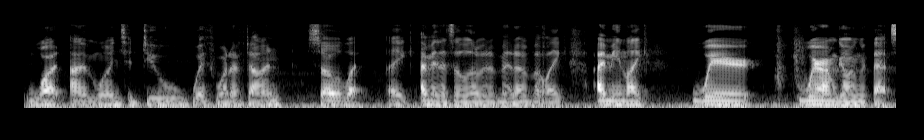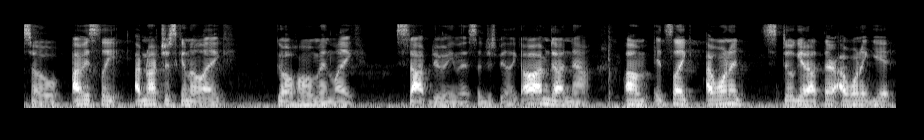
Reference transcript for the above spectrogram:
what I'm willing to do with what I've done. So like, like I mean that's a little bit of meta, but like I mean like where where I'm going with that. So obviously I'm not just gonna like go home and like stop doing this and just be like, oh, I'm done now. Um, it's like I want to still get out there. I want to get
